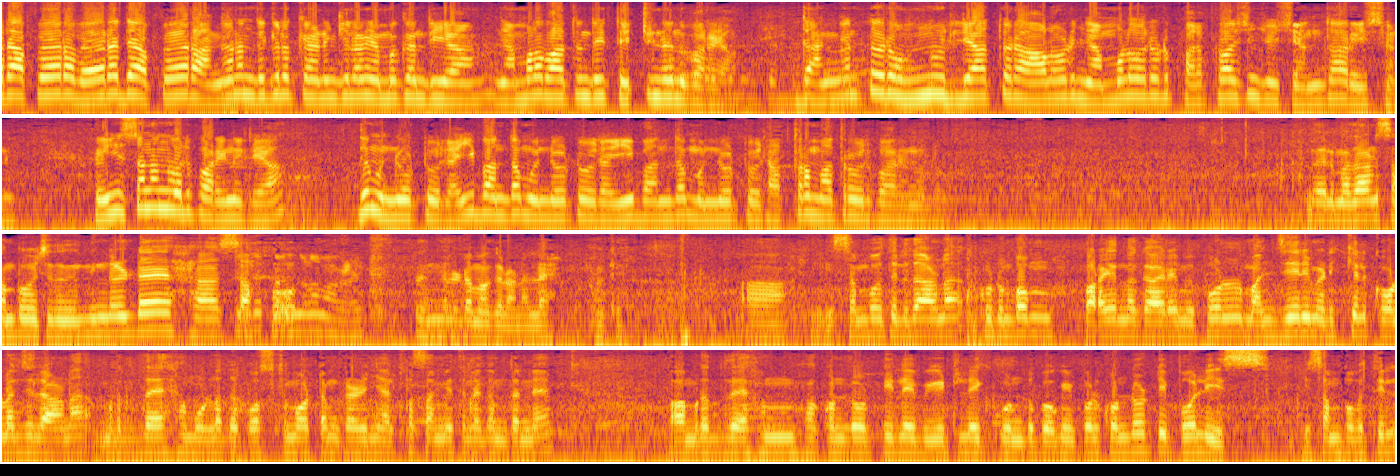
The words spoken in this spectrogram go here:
ഒരു അഫയർ വേറെ അഫയർ അങ്ങനെ എന്തെങ്കിലുമൊക്കെ ആണെങ്കിലും നമുക്ക് എന്ത് ചെയ്യാം? നമ്മളെ ഭാഗത്ത് എന്തെങ്കിലും തെറ്റുണ്ടെന്ന് പറയാം. ഇത് അങ്ങനത്തെ ഒരു ഒന്നും ഇല്ലാത്ത ഒരാളോട് നമ്മളവരോട് പല പ്രാവശ്യം ചോദിച്ചു എന്താ റീസൺ റീസൺ എന്ന് അവർ പറയുന്നില്ല. ഇത് മുന്നോട്ട് പോയില്ല ഈ ബന്ധം മുന്നോട്ട് പോയില്ല ഈ ബന്ധം മുന്നോട്ട് പോയില്ല അത്ര മാത്രമേ അവർ പറയുന്നുള്ളൂ. അതാണ് സംഭവിച്ചത്. നിങ്ങളുടെ നിങ്ങളുടെ മകനാണല്ലേ ഓക്കെ ഈ സംഭവത്തിൽ ഇതാണ് കുടുംബം പറയുന്ന കാര്യം. ഇപ്പോൾ മഞ്ചേരി മെഡിക്കൽ കോളേജിലാണ് മൃതദേഹമുള്ളത് പോസ്റ്റ്മോർട്ടം കഴിഞ്ഞ അല്പസമയത്തിനകം തന്നെ മൃതദേഹം കൊണ്ടോട്ടിയിലെ വീട്ടിലേക്ക് കൊണ്ടുപോകും. ഇപ്പോൾ കൊണ്ടോട്ടി പോലീസ് ഈ സംഭവത്തിൽ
